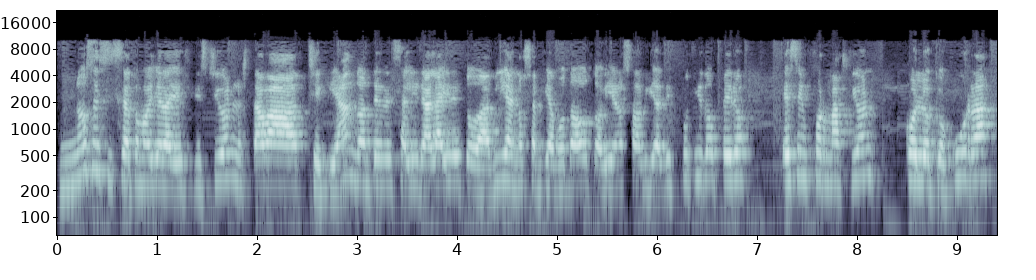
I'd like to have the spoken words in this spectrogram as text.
No sé si se ha tomado ya la decisión, lo estaba chequeando antes de salir al aire, todavía no se había votado, todavía no se había discutido, pero esa información con lo que ocurra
